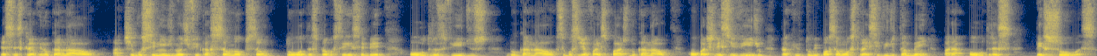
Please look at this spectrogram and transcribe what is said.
já se inscreve no canal, ativa o sininho de notificação na opção todas para você receber outros vídeos do canal. Se você já faz parte do canal, compartilhe esse vídeo para que o YouTube possa mostrar esse vídeo também para outras pessoas.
